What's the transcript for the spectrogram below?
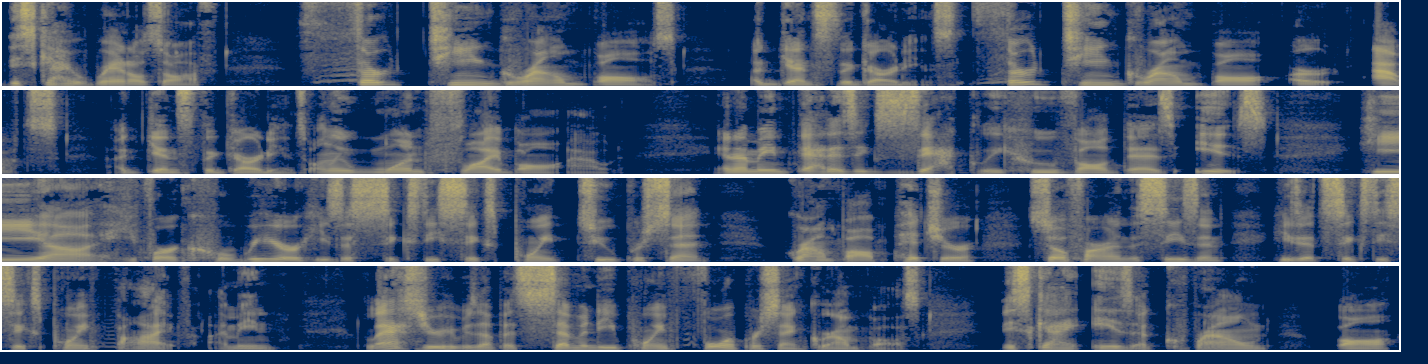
this guy rattles off 13 ground balls against the Guardians, 13 ground ball or outs against the Guardians, only one fly ball out. And I mean, that is exactly who Valdez is. He, uh, he for a career, he's a 66.2% ground ball pitcher so far in the season, he's at 66.5. I mean, last year he was up at 70.4% ground balls. This guy is a ground ball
